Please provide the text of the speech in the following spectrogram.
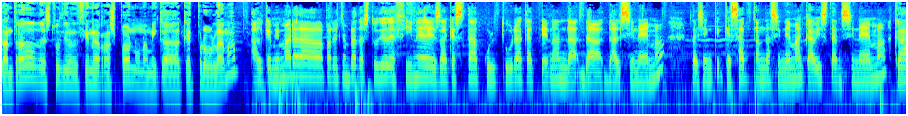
L'entrada d'Estudio de Cine respon una mica a aquest problema? El que a mi m'agrada, per exemple, d'Estudio de Cine és aquesta cultura que tenen de, de, del cinema, de gent que, que sap tant de cinema, que ha vist tant cinema, que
